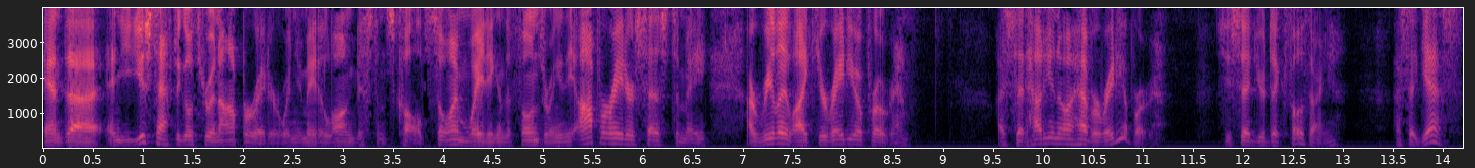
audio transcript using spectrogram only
and uh, and you used to have to go through an operator when you made a long distance call. So I'm waiting, and the phone's ringing. The operator says to me, "I really like your radio program." I said, "How do you know I have a radio program?" She said, "You're Dick Foth, aren't you?" I said, "Yes."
